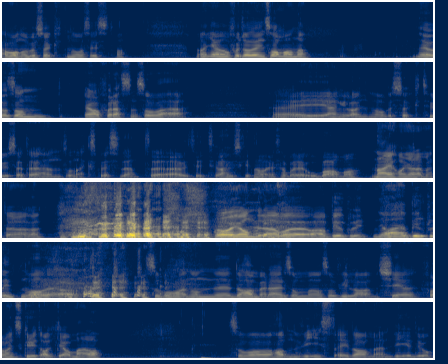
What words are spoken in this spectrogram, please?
Jeg var nå den nå sist. da. Men Han er nå fortsatt den samme, da. Det er jo sånn Ja, forresten så var jeg i England og besøkte huset til en sånn ekspresident eh, Jeg vet ikke, jeg husker ikke navnet, jeg bare Obama. Nei, han har jeg møtt en annen gang. og den andre jeg bare ja, Bill Clinton. Ja, ja, Bill Clinton var det. ja. Så var det noen eh, damer der som altså, ville se For han skryter alltid av meg, da. Så hadde han vist ei dame en video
